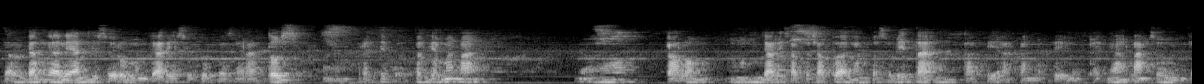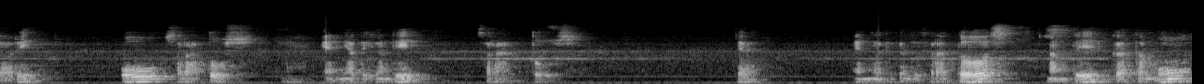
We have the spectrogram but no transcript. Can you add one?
misalkan kalian disuruh mencari suku ke 100 nah, berarti bagaimana? Oh, kalau mencari satu-satu akan kesulitan tapi akan lebih mudahnya langsung mencari U100 nah, N nya diganti 100 ya N nya diganti 100 nanti ketemu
